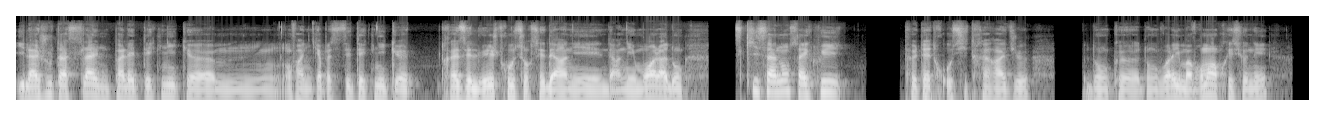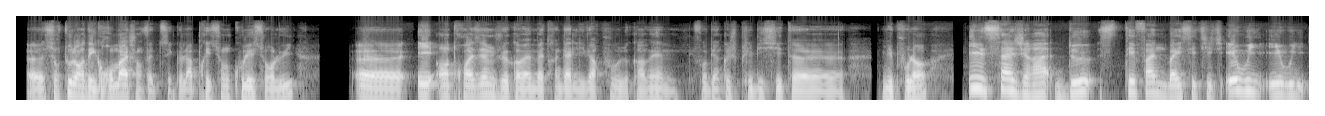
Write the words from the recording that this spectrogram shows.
il ajoute à cela une palette technique, euh, enfin une capacité technique très élevée, je trouve, sur ces derniers, derniers mois là. Donc, ce qui s'annonce avec lui peut être aussi très radieux. Donc, donc voilà, il m'a vraiment impressionné. Surtout lors des gros matchs, en fait, c'est que la pression coulait sur lui. Euh, et en troisième, je vais quand même mettre un gars de Liverpool, quand même. Il faut bien que je plébiscite euh, mes poulains. Il s'agira de Stéphane Bajcetic. Et oui, et oui,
